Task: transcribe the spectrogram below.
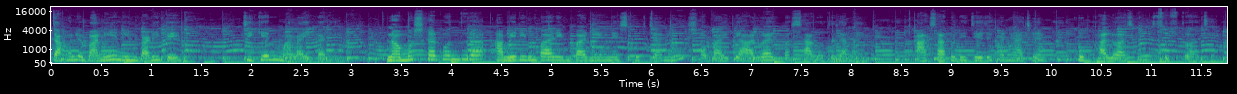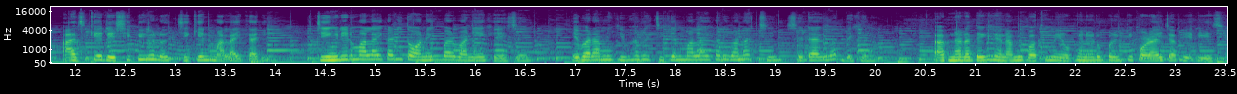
তাহলে বানিয়ে নিন বাড়িতেই চিকেন মালাইকারি। নমস্কার বন্ধুরা, আমি রিম্পা রিম্পা নিউনেস কুক চ্যানেলে সবাইকে আরও একবার স্বাগত জানাই। আশা করি যে যেখানে আছেন খুব ভালো আছেন, সুস্থ আছেন। আজকের রেসিপি হলো চিকেন মালাইকারি। চিংড়ির মালাইকারি তো অনেকবার বানিয়ে খেয়েছেন। এবার আমি কীভাবে চিকেন মালাইকারি বানাচ্ছি সেটা একবার দেখে নিন আপনারা দেখলেন আমি প্রথমে ওভেনের উপর একটি কড়াই চাপিয়ে দিয়েছি।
